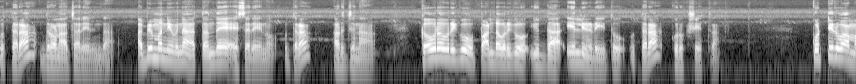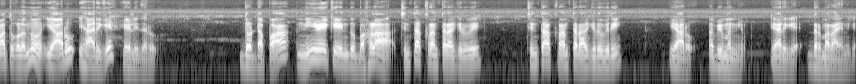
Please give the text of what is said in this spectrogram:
ಉತ್ತರ, ದ್ರೋಣಾಚಾರ್ಯರಿಂದ. ಅಭಿಮನ್ಯುವಿನ ತಂದೆಯ ಹೆಸರೇನು? ಉತ್ತರ, ಅರ್ಜುನ. ಕೌರವರಿಗೂ ಪಾಂಡವರಿಗೂ ಯುದ್ಧ ಎಲ್ಲಿ ನಡೆಯಿತು? ಉತ್ತರ, ಕುರುಕ್ಷೇತ್ರ. ಕೊಟ್ಟಿರುವ ಮಾತುಗಳನ್ನು ಯಾರು ಯಾರಿಗೆ ಹೇಳಿದರು? ದೊಡ್ಡಪ್ಪ, ನೀವೇಕೆ ಎಂದು ಬಹಳ ಚಿಂತಾಕ್ರಾಂತರಾಗಿರುವಿ ಚಿಂತಾಕ್ರಾಂತರಾಗಿರುವಿರಿ? ಯಾರು? ಅಭಿಮನ್ಯು, ಯಾರಿಗೆ? ಧರ್ಮರಾಯನಿಗೆ.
